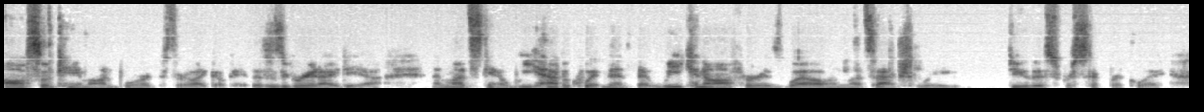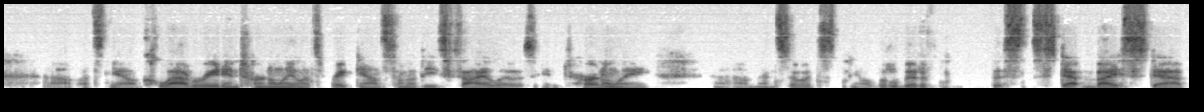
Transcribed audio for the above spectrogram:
also came on board because they're like, okay, this is a great idea, and let's, you know, we have equipment that we can offer as well, and let's actually do this reciprocally. Uh, let's you know collaborate internally. Let's break down some of these silos internally, um, and so it's you know a little bit of this step by step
